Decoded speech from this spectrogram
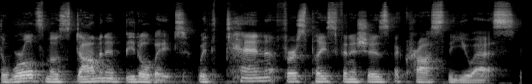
the world's most dominant beetleweight, with 10 first place finishes across the US.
